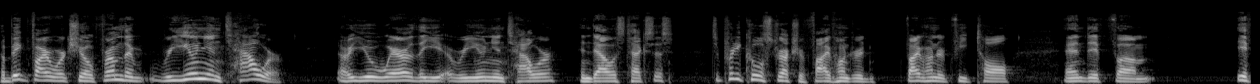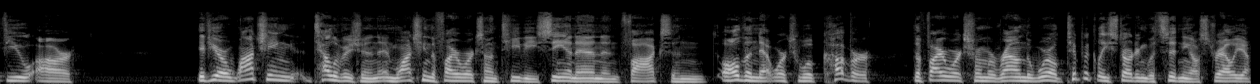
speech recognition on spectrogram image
A big fireworks show from the Reunion Tower. Are you aware of the Reunion Tower in Dallas, Texas? It's a pretty cool structure, 500, 500 feet tall. And if um, if you are if you're watching television and watching the fireworks on TV, CNN and Fox and all the networks will cover the fireworks from around the world, typically starting with Sydney, Australia.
